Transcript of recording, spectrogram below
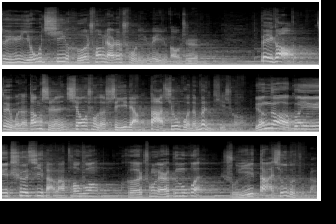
对于油漆和窗帘的处理未予告知。被告对我的当事人销售的是一辆大修过的问题车。原告关于车漆打蜡抛光和窗帘更换属于大修的主张，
